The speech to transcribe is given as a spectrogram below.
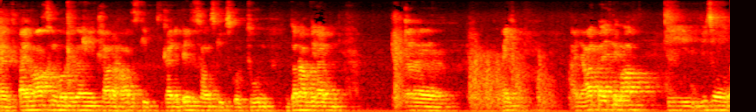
Also beim Machen wurde dann klar, aha, es gibt keine Bilder, sondern es gibt Skulpturen. Und dann haben wir ein, äh, eine Arbeit gemacht, die wie so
